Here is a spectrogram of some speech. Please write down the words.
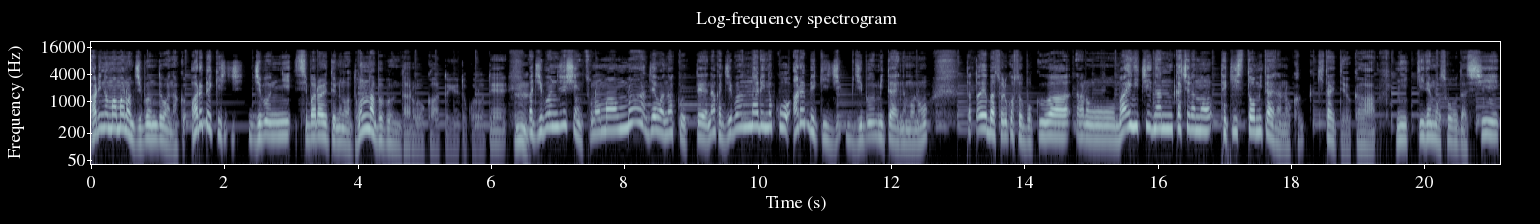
ありのままの自分ではなく、あるべきじ自分に縛られているのはどんな部分だろうかというところで、うんまあ、自分自身そのまんまではなくって、なんか自分なりのこう、あるべきじ自分みたいなもの。例えばそれこそ僕は、あのー毎日何かしらのテキストみたいなのを書きたいというか、日記でもそうだし、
